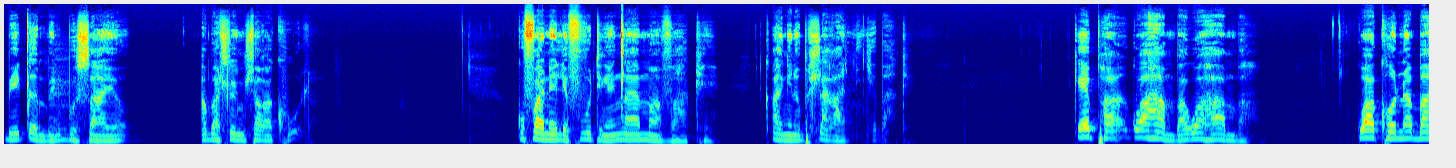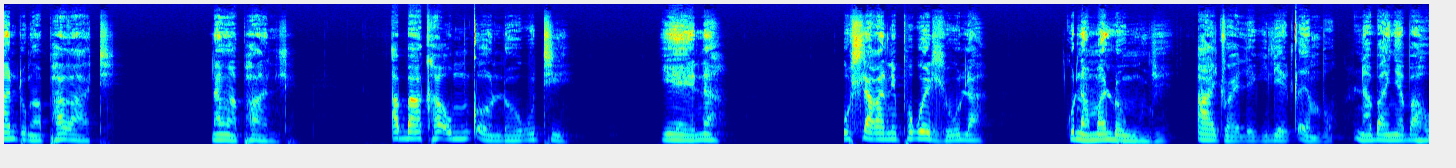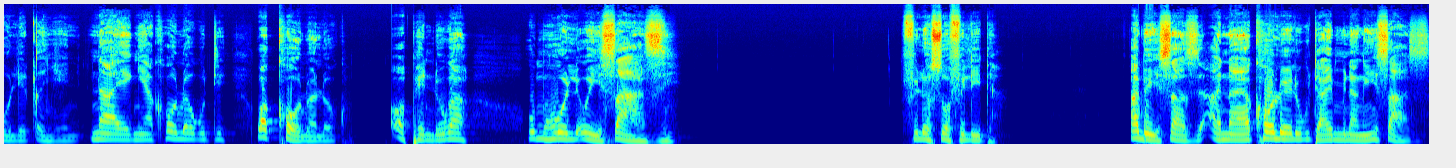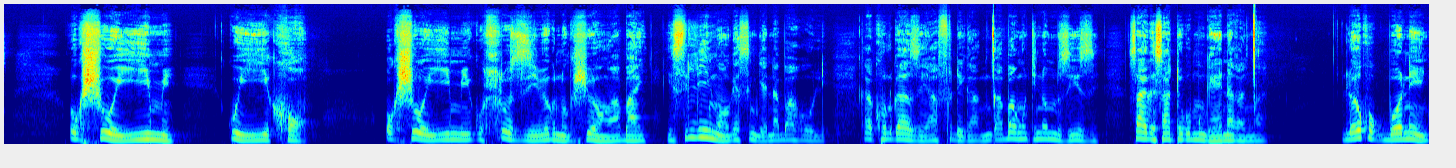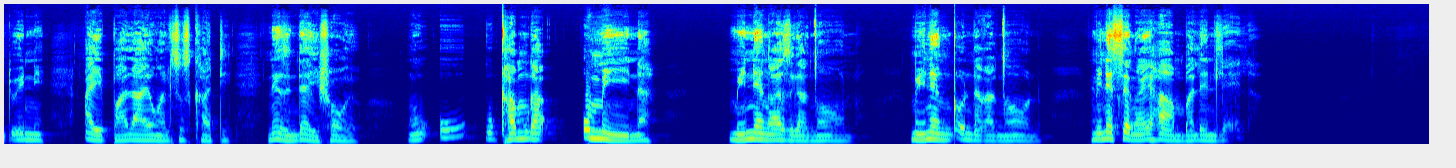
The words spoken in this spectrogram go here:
beqembu elibusayo abahlonishwa kakhulu. Kufanele futhi ngenxa yamava akhe kanye nobuhlakani nje bakhe. Kepha kwahamba kwahamba kwakhona abantu ngaphakathi nangaphandle abakha umqondo ukuthi yena uhlakanipha ukwedlula kunamalungu nje ajwayelekile eqembu nabanye abaholi eqenjini. Naye ngiyakholwa ukuthi wakukholwa lokho. Ophenduka umholi oyisazi philosophy leader abe yisazi anaye akholwele ukuthi hayi mina ngiyisazi. Okushiwo yimi kuyikho okushiwo yimi kuhluziwe kunokushiwo ngabanye. Isilingo ke singena abaholi kakhulukazi eAfrika ngicabanga ukuthi nomzizi sake sathi kumngena kancane. Lokho kubona ezintweni ayibhalayo ngaleso sikhathi nezinto ayishoyo uqhamuka umina mina engazi kangcono mina engiqonda kangcono mina esengayihamba lendlela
